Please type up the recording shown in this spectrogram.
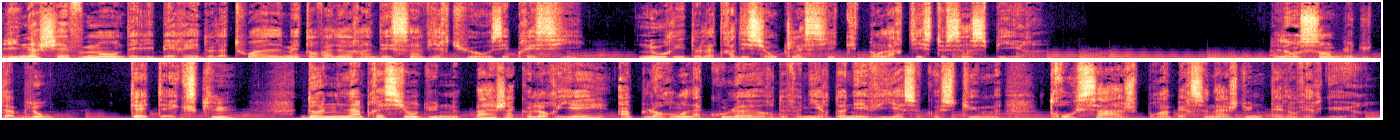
L'inachèvement délibéré de la toile met en valeur un dessin virtuose et précis, nourri de la tradition classique dont l'artiste s'inspire. L'ensemble du tableau, tête exclue, donne l'impression d'une page à colorier implorant la couleur de venir donner vie à ce costume, trop sage pour un personnage d'une telle envergure.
